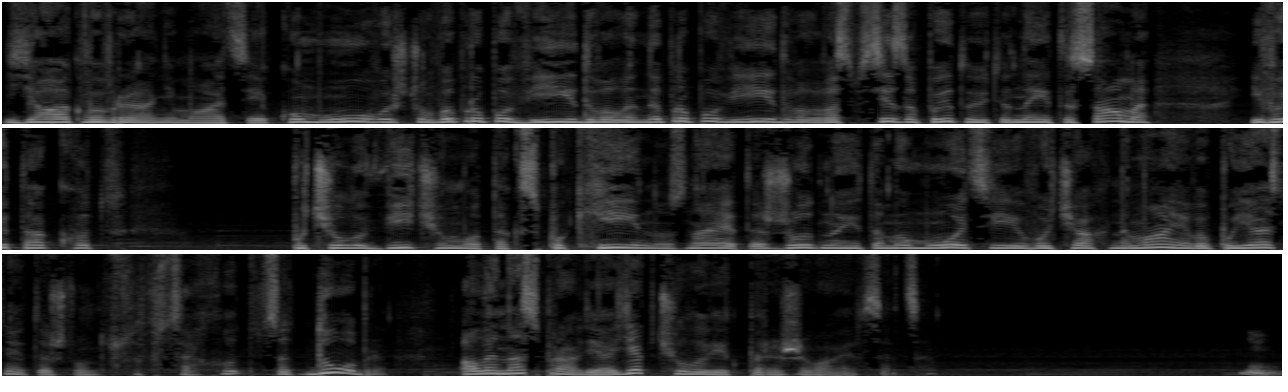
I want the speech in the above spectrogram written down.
як ви в реанімації, кому ви що, ви проповідували, не проповідували, вас всі запитують одне і те саме, і ви так от по-чоловічому, так спокійно, знаєте, жодної там емоції в очах немає. Ви пояснюєте, що все, все добре. Але насправді, а як чоловік переживає все це? Ну,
